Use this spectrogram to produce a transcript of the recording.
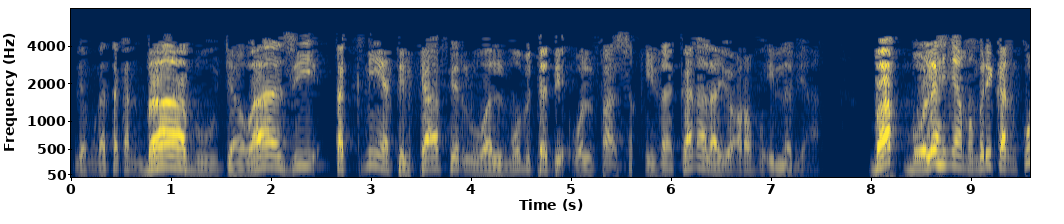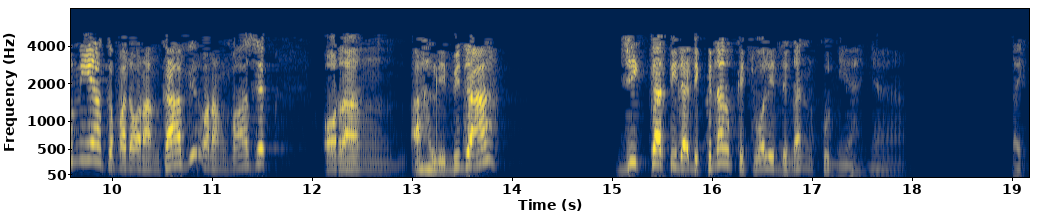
beliau mengatakan babu jawazi takniyatil kafir wal mubtadi wal fasiq idza kana la yu'rafu illa biha. Bab bolehnya memberikan kunyah kepada orang kafir, orang fasik, orang ahli bid'ah jika tidak dikenal kecuali dengan kunyahnya. Baik.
